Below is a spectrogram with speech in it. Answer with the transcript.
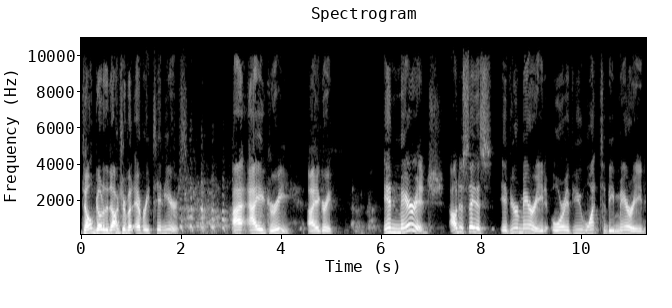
Don't go to the doctor, but every 10 years. I, I agree. I agree. In marriage, I'll just say this if you're married or if you want to be married,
